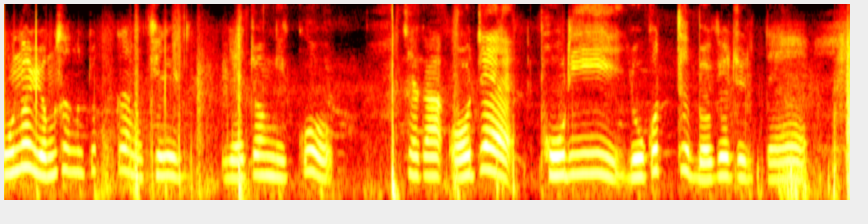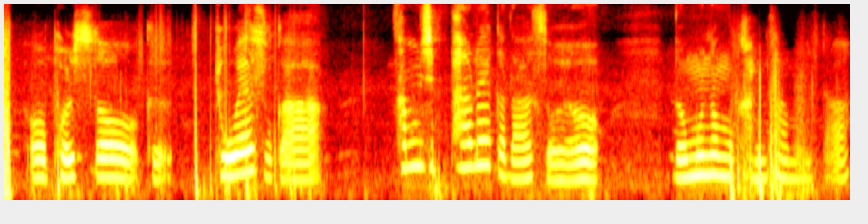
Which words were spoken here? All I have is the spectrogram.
오늘 영상은 조금 길 예정이고 제가 어제 볼이 요거트 먹여줄 때 어, 벌써 그 조회수가 38회가 나왔어요. 너무너무 감사합니다.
